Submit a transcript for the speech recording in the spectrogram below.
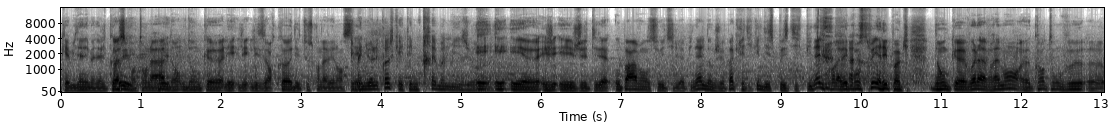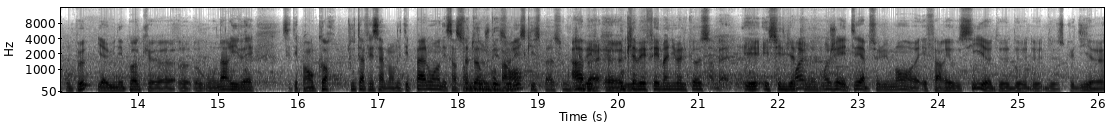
cabinet d'Emmanuel Cos quand on l'a, donc, donc les, les, heures codes et tout ce qu'on avait lancé. Emmanuel Cos qui a été une très bonne mise Et, et, et, j'étais auparavant celui de Sylvia Pinel, donc je ne vais pas critiquer le dispositif Pinel qu'on avait construit à l'époque. Donc voilà, vraiment, quand on veut, on peut. Il y a une époque où on arrivait, c'était pas encore tout à fait ça, mais on n'était pas loin des 500 000 logements par an. ce qui se passe. Ah, qui avait fait Emmanuel Cos ah, bah, et, Sylvia moi, Moi, j'ai été absolument euh, effaré aussi euh, de, de ce que dit euh,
